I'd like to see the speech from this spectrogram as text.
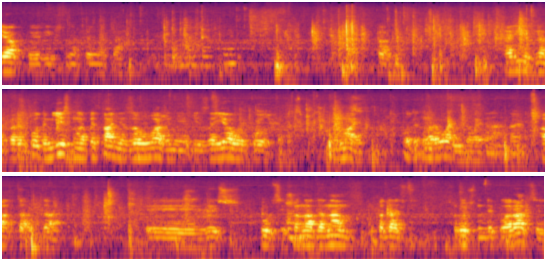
Дякую, рішення прийнято. Так. Різне переходимо. Є мене питання, зауваження і заяви по немає. По декларуванню давайте нагадаємо. А, так, да. Е, ви ж в курсі, що треба нам подати срочну декларацію,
